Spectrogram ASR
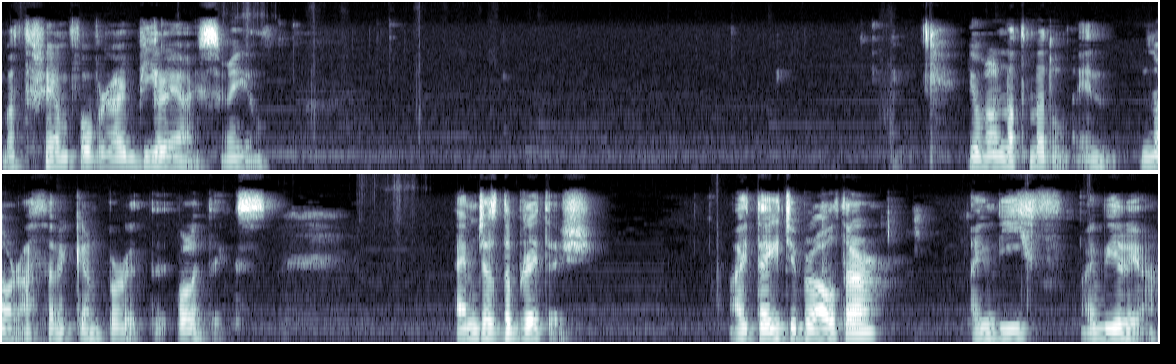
But triumph over Iberia is real. You will not meddle in North African politics. I'm just the British. I take Gibraltar, I leave Iberia.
